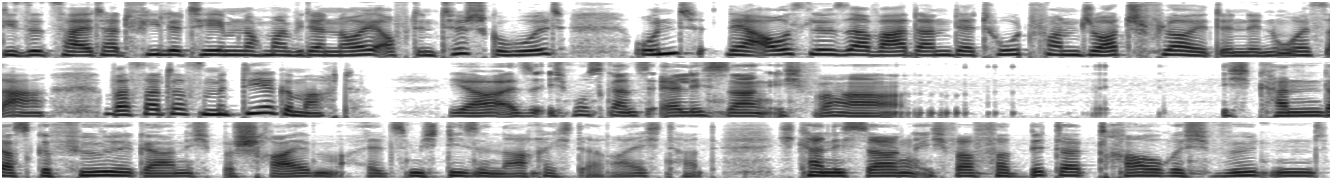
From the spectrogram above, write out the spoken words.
diese Zeit hat viele Themen nochmal wieder neu auf den Tisch geholt. Und der Auslöser war dann der Tod von George Floyd in den USA. Was hat das mit dir gemacht? Ja, also ich muss ganz ehrlich sagen, ich war ich kann das Gefühl gar nicht beschreiben, als mich diese Nachricht erreicht hat. Ich kann nicht sagen, ich war verbittert, traurig, wütend,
